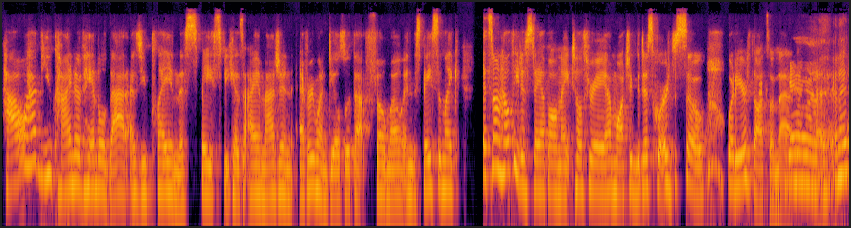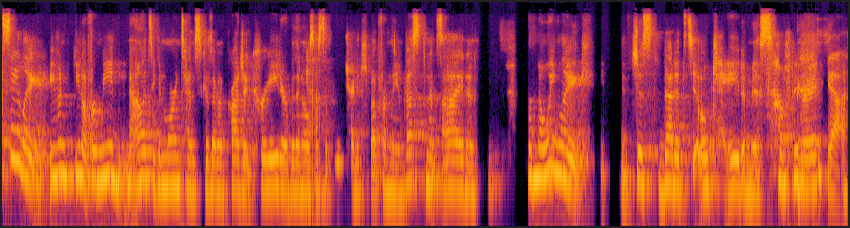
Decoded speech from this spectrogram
how have you kind of handled that as you play in this space? Because I imagine everyone deals with that FOMO in the space and like it's not healthy to stay up all night till 3 a.m. watching the Discord. So, what are your thoughts on that? Yeah. And I'd say, like, even, you know, for me now, it's even more intense because I'm a project creator, but then also yeah. trying to keep up from the investment side and knowing, like, just that it's okay to miss something, right? yeah.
